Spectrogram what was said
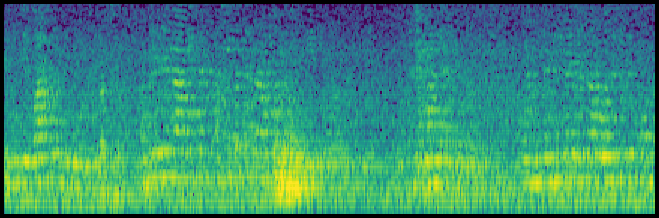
म्हणजे पासेस दिले होते. असे त्यांना आम्ही त्यां- अशी पण त्यांना. पण त्यांनी काही त्याचा पॉझिटिव्ह रिस्पॉन्स.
